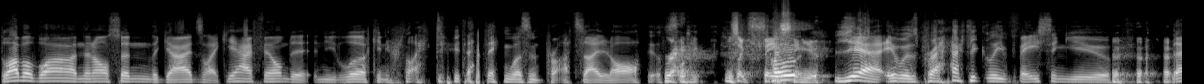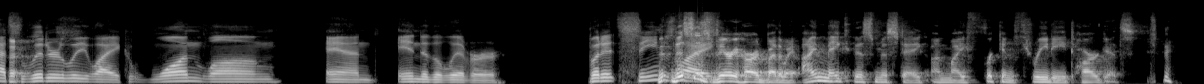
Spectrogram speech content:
blah, blah, blah. And then all of a sudden the guide's like, yeah, I filmed it. And you look and you're like, dude, that thing wasn't broadside at all. It was right. Like, it was like facing oh, you. Yeah. It was practically facing you. That's literally like one lung and into the liver but it seems this like... is very hard, by the way. I make this mistake on my freaking 3D targets,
